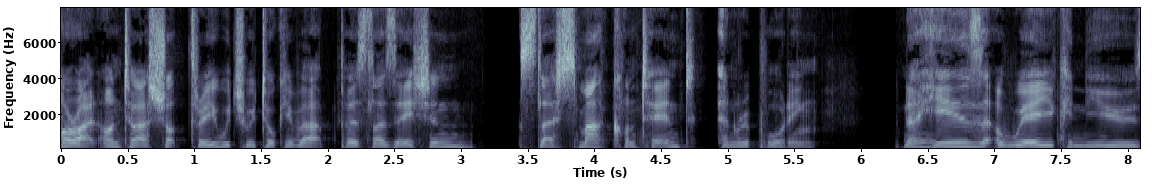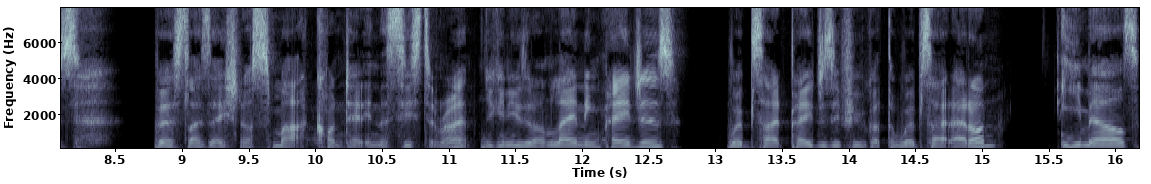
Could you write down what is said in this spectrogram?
All right, on to our shot three, which we're talking about personalization slash smart content and reporting. Now, here's where you can use personalization or smart content in the system, right? You can use it on landing pages, website pages if you've got the website add on, emails,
